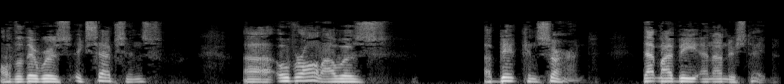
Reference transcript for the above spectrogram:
Although there was exceptions, uh, overall I was a bit concerned. That might be an understatement.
